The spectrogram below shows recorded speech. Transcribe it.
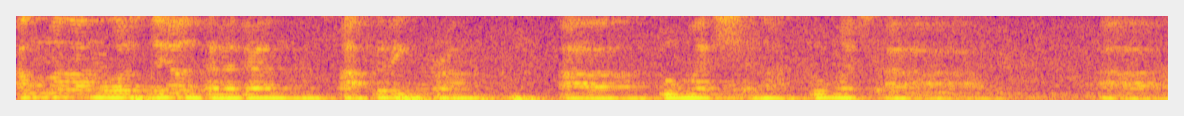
ang mga malls ngayon talagang suffering from uh, too much ano, too much uh, uh,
